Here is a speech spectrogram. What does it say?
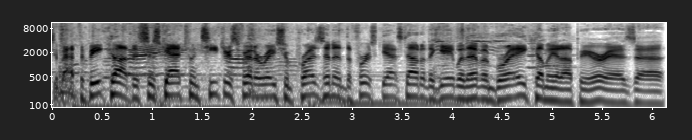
Samantha Becotte, the Saskatchewan Teachers Federation president, the first guest out of the game with Evan Bray coming up here as uh,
